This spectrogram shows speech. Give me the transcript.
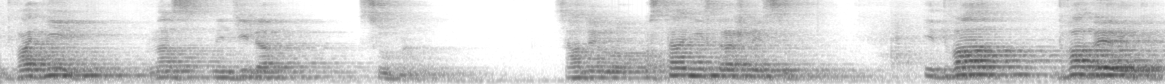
два дні у нас неділя судна. Згадуємо останній страшний суд. І два, два вироки.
